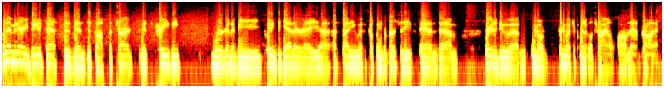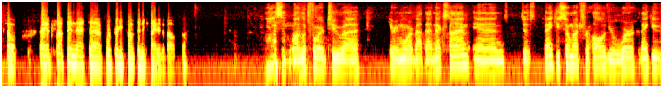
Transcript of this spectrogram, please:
preliminary beta tests have been just off the charts. It's crazy we're going to be putting together a, a study with a couple universities, and um, we're going to do, um, you know, pretty much a clinical trial on that product. So it's something that uh, we're pretty pumped and excited about. So. Awesome. Well, I look forward to uh, hearing more about that next time. And just thank you so much for all of your work. Thank you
